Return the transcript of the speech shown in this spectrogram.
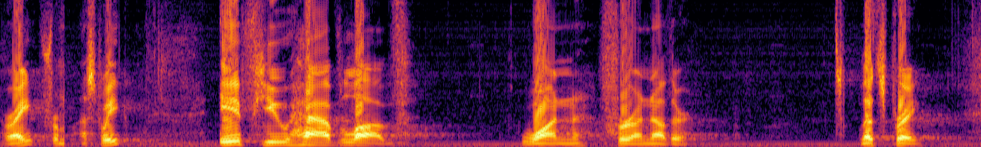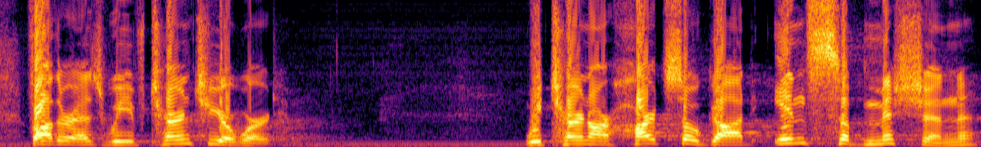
right, from last week, if you have love one for another. Let's pray. Father, as we've turned to your word, we turn our hearts, O oh God, in submission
